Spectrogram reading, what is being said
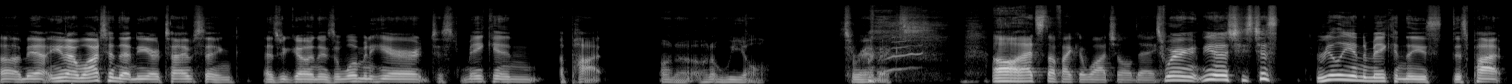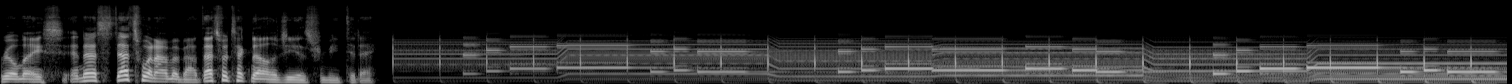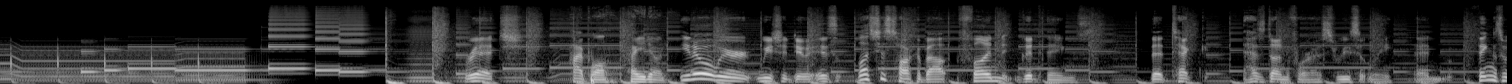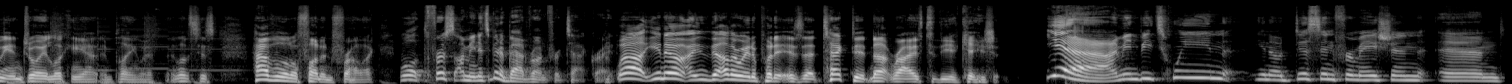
Oh man, you know, I'm watching that New York Times thing as we go, and there's a woman here just making a pot on a on a wheel, ceramics. oh, that stuff I could watch all day. It's wearing, you know, she's just really into making these this pot real nice, and that's that's what I'm about. That's what technology is for me today. Rich. Hi, Paul. How you doing? You know what we're we should do is let's just talk about fun, good things that tech has done for us recently and things we enjoy looking at and playing with. And let's just have a little fun and frolic. Well, first, I mean, it's been a bad run for tech, right? Well, you know, I, the other way to put it is that tech did not rise to the occasion. Yeah, I mean, between you know disinformation and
